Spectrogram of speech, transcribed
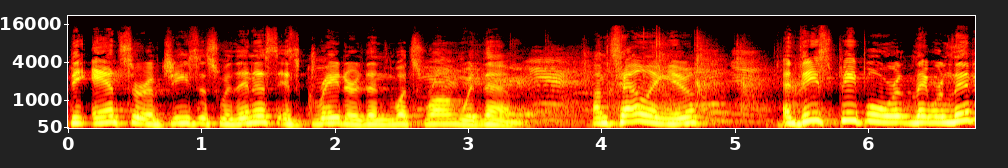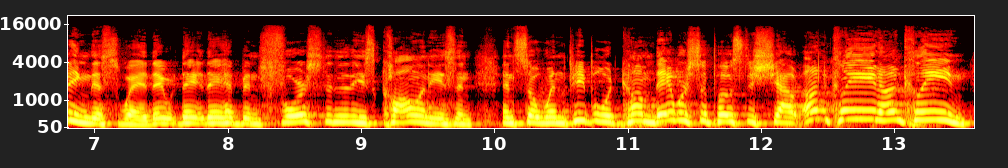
the answer of Jesus within us is greater than what's wrong with them. I'm telling you, and these people were, they were living this way. They, they, they had been forced into these colonies. And, and so when people would come, they were supposed to shout, unclean, unclean.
